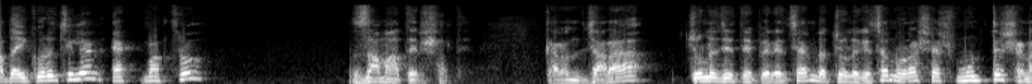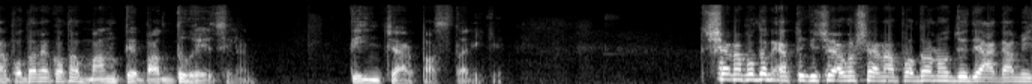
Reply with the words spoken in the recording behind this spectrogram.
আদায় করেছিলেন একমাত্র জামাতের সাথে। কারণ যারা চলে যেতে পেরেছেন বা চলে গেছেন, ওরা শেষ মুহূর্তে সেনাপ্রধানের কথা মানতে বাধ্য হয়েছিলেন তিন, চার, পাঁচ তারিখে। সেনাপ্রধান এত কিছু, এবং সেনাপ্রধানও যদি আগামী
